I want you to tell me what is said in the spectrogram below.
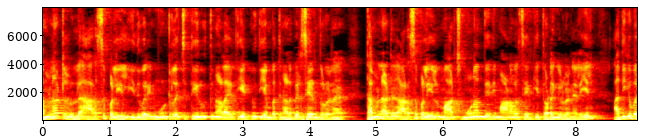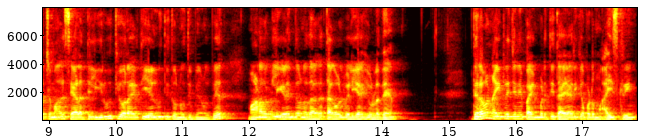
தமிழ்நாட்டில் உள்ள அரசு பள்ளியில் இதுவரை மூன்று லட்சத்தி இருபத்தி நாலாயிரத்தி எட்நூத்தி எண்பத்தி நாலு பேர் சேர்ந்துள்ளனர். தமிழ்நாட்டில் அரசு பள்ளியில் மார்ச் மூணாம் தேதி மாணவர் சேர்க்கை தொடங்கியுள்ள நிலையில் அதிகபட்சமாக சேலத்தில் இருபத்தி ஓராயிரத்தி எழுநூற்றி தொண்ணூற்றி மூணு பேர் மாணவர்கள் இழந்துள்ளதாக தகவல் வெளியாகியுள்ளது. திரவ நைட்ரஜனை பயன்படுத்தி தயாரிக்கப்படும் ஐஸ்கிரீம்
